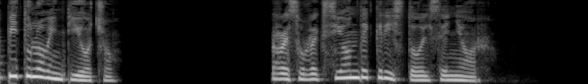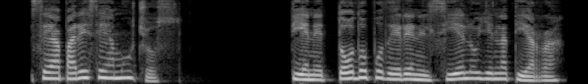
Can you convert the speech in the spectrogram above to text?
Capítulo 28 Resurrección de Cristo el Señor. Se aparece a muchos. Tiene todo poder en el cielo y en la tierra.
